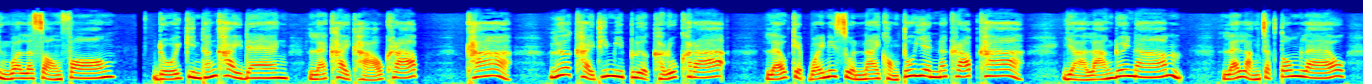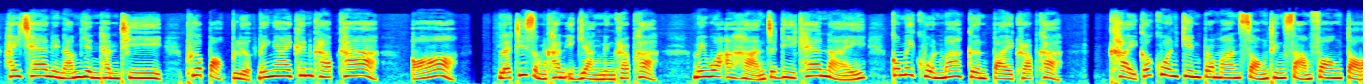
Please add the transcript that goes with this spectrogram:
ถึงวันละสองฟอง โดยกินทั้งไข่แดงและไข่ขาวครับ ค่ะ เลือกไข่ที่มีเปลือกคารุคระแล้วเก็บไว้ในส่วนในของตู้เย็นนะครับค่ะ อย่าล้างด้วยน้ำ และหลังจากต้มแล้ว ให้แช่ในน้ำเย็นทันที เพื่อปอกเปลือกได้ง่ายขึ้นครับค่ะอ๋อและที่สำคัญอีกอย่างหนึ่งครับค่ะ ไม่ว่าอาหารจะดีแค่ไหน ก็ไม่ควรมากเกินไปครับค่ะ ไข่ก็ควรกินประมาณ 2-3 ฟองต่อ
